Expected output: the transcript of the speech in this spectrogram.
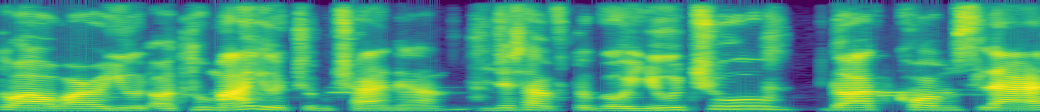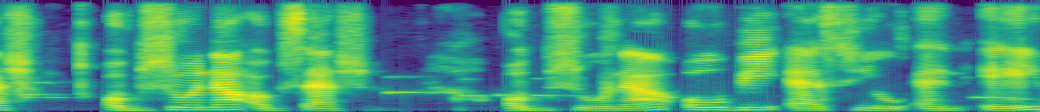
to our you or to my youtube channel. You just have to go youtube.com slash obsuna obsession. Obsuna o-b-s-u-n-a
